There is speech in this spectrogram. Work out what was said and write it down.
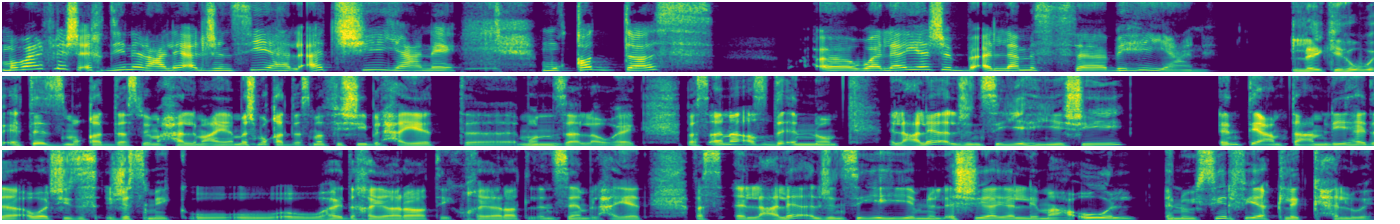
ما بعرف ليش أخدين العلاقة الجنسية هالقد شيء يعني مقدس ولا يجب اللمس به يعني. ليكي هو اتز مقدس بمحل معين مش مقدس ما في شيء بالحياة آه، منزل أو هيك. بس أنا قصدي إنه العلاقة الجنسية هي شيء أنت عم تعمليه هيدا أول شيء جس- جسمك وهيدا خياراتك وخيارات الإنسان بالحياة. بس العلاقة الجنسية هي من الأشياء يلي معقول إنه يصير فيها click حلوة.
